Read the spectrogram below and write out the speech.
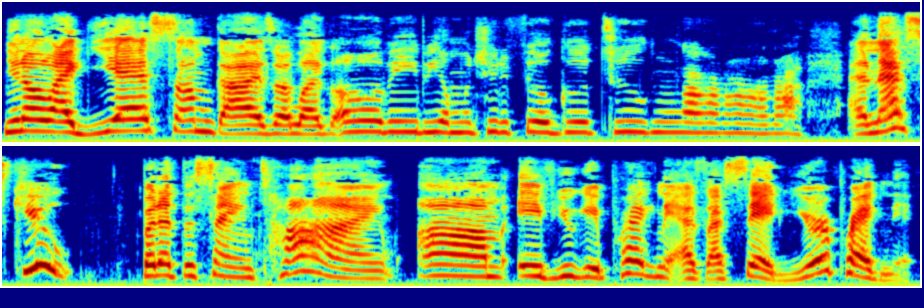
You know, like yes, some guys are like, "Oh, baby, I want you to feel good too," and that's cute. But at the same time, um, if you get pregnant, as I said, you're pregnant,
